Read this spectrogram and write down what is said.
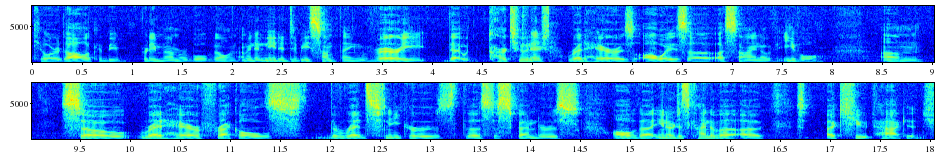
killer doll could be pretty memorable villain. I mean, it needed to be something very that cartoonish. Red hair is always a, a sign of evil. Um, so red hair, freckles, the red sneakers, the suspenders, all of that, you know, just kind of a, a, a cute package.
